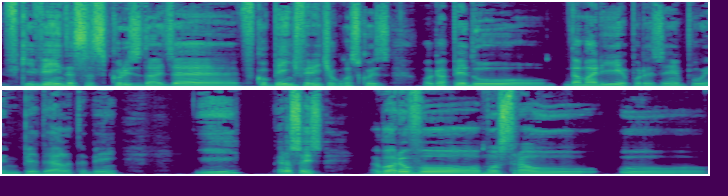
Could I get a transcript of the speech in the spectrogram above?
fiquei vendo essas curiosidades. É, ficou bem diferente algumas coisas. O HP do, da Maria, por exemplo, o MP dela também. E era só isso. Agora eu vou mostrar o, o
